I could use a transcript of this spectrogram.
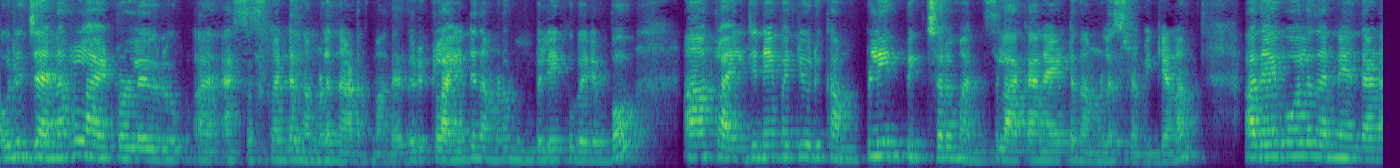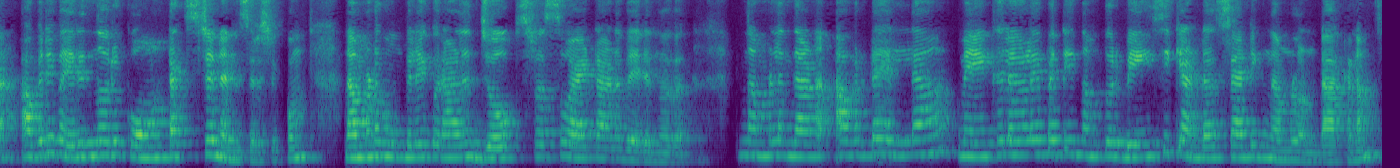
ഒരു ജനറൽ ആയിട്ടുള്ള ഒരു അസസ്മെന്റ് നമ്മൾ നടത്തണം. അതായത് ഒരു ക്ലയന്റ് നമ്മുടെ മുമ്പിലേക്ക് വരുമ്പോൾ ആ ക്ലയന്റിനെ പറ്റി ഒരു കംപ്ലീറ്റ് പിക്ചർ മനസ്സിലാക്കാനായിട്ട് നമ്മൾ ശ്രമിക്കണം. അതേപോലെ തന്നെ എന്താണ്? അവർ വരുന്ന ഒരു കോണ്ടക്സ്റ്റിനനുസരിച്ച് ഇപ്പം നമ്മുടെ മുമ്പിലേക്ക് ഒരാൾ ജോബ് സ്ട്രെസ്സുമായിട്ടാണ് വരുന്നത്. നമ്മൾ എന്താണ്? അവരുടെ എല്ലാ മേഖലകളെ പറ്റി നമുക്കൊരു ബേസിക് അണ്ടർസ്റ്റാൻഡിങ് നമ്മൾ ഉണ്ടാക്കണം.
